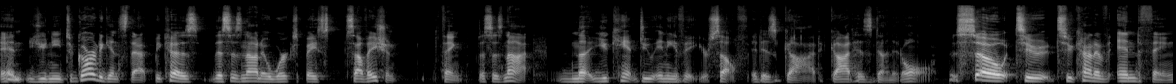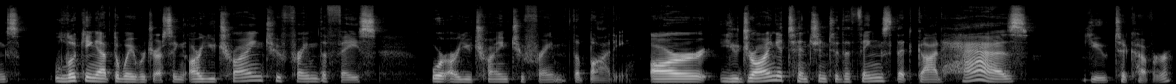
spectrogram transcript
And you need to guard against that because this is not a works based salvation thing. This is not. No, you can't do any of it yourself. It is God. God has done it all. So to to kind of end things, looking at the way we're dressing, are you trying to frame the face or are you trying to frame the body? Are you drawing attention to the things that God has you to cover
